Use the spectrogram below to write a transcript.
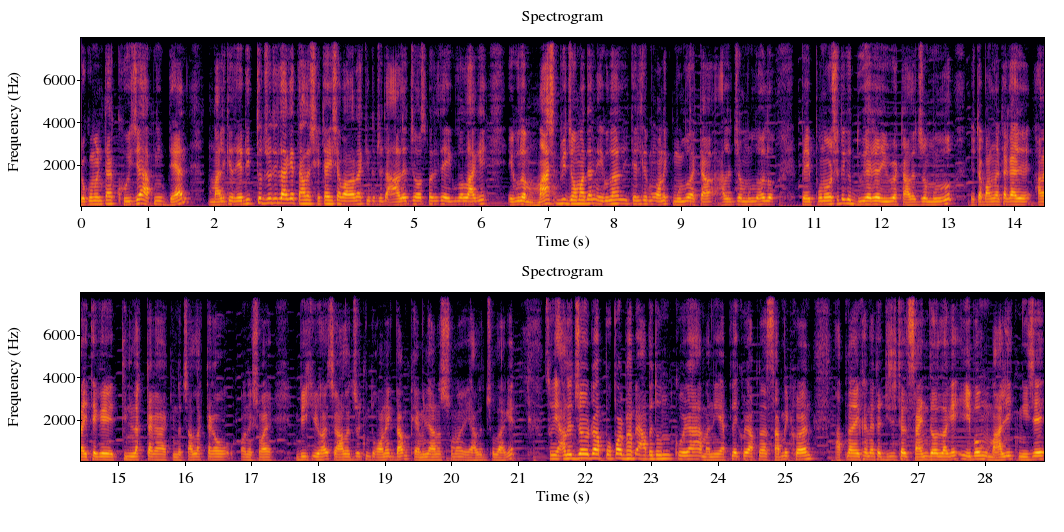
ডকুমেন্টটা খুঁজে আপনি দেন। মালিকের রেদিত্ব যদি লাগে, তাহলে সেটা হিসাব আলাদা। কিন্তু যদি আলের্য হসপিটালিতে এগুলো লাগে, এগুলো মাস্ট বি জমা দেন। এগুলো ইতালিতে অনেক মূল্য, একটা আলের্য মূল্য হলো প্রায় পনেরোশো থেকে দুই হাজার ইউরো একটা আলের্য মূল্য, যেটা বাংলা টাকায় আড়াই থেকে তিন লাখ টাকা কিংবা চার লাখ টাকাও অনেক সময় বিক্রি হয়। সো আলের্য কিন্তু অনেক দাম ফ্যামিলি আনার সময় এই আলের্য লাগে। সো এই আলের্যটা প্রপারভাবে আবেদন করে মানে অ্যাপ্লাই করে আপনারা সাবমিট করেন। আপনার এখানে একটা ডিজিটাল সাইন দেওয়া লাগে এবং মালিক নিজে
